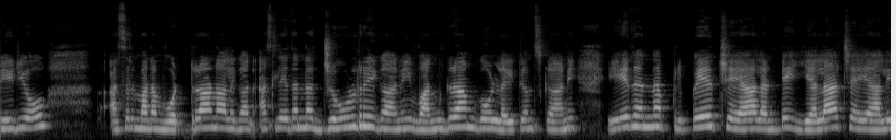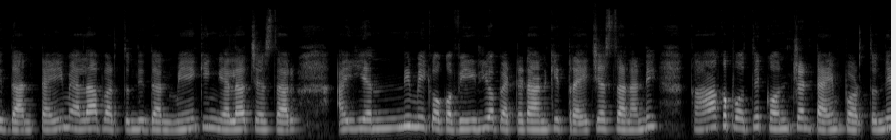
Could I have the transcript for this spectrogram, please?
వీడియో అసలు మనం వడ్రాణాలు కానీ అసలు ఏదన్నా జ్యువెలరీ కానీ వన్ గ్రామ్ గోల్డ్ ఐటమ్స్ కానీ ఏదన్నా ప్రిపేర్ చేయాలంటే ఎలా చేయాలి దాని టైం ఎలా పడుతుంది దాని మేకింగ్ ఎలా చేస్తారు అవన్నీ మీకు ఒక వీడియో పెట్టడానికి ట్రై చేస్తానండి. కాకపోతే కొంచెం టైం పడుతుంది.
